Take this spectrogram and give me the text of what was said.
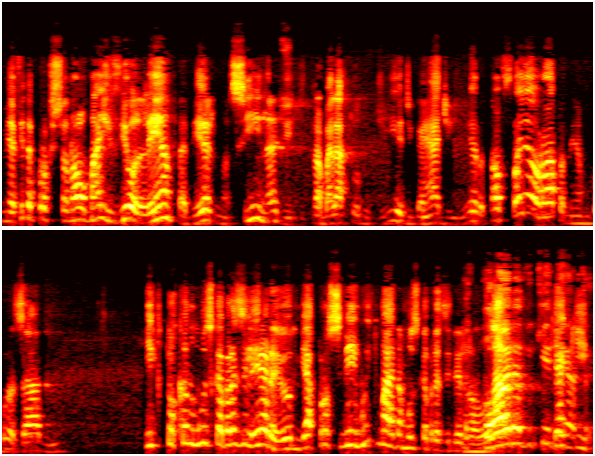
minha vida profissional mais violenta mesmo, assim, né, de, de trabalhar todo dia, de ganhar dinheiro tal, foi na Europa mesmo, gozado, né? E tocando música brasileira. Eu me aproximei muito mais da música brasileira Fora do que, que aqui.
